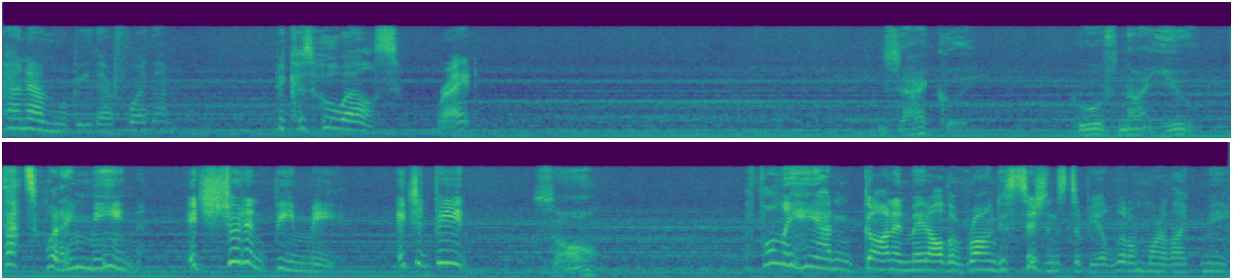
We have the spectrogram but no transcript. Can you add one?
Panam will be there for them. Because who else, right? Exactly. Who if not you? That's what I mean. It shouldn't be me. It should be... Saul? If only he hadn't gone and made all the wrong decisions to be a little more like me.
